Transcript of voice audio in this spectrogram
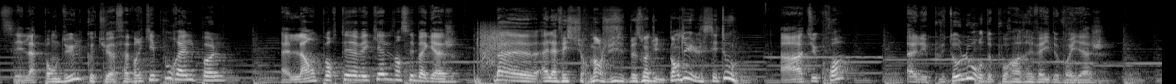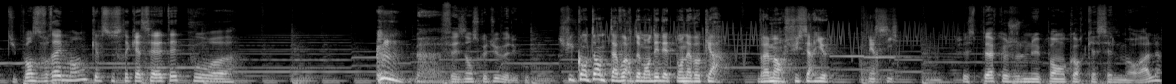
C'est la pendule que tu as fabriquée pour elle, Paul. Elle l'a emportée avec elle dans ses bagages. Bah, euh, elle avait sûrement juste besoin d'une pendule, c'est tout. Ah, tu crois? Elle est plutôt lourde pour un réveil de voyage. Tu penses vraiment qu'elle se serait cassée la tête pour... euh, bah, fais-en ce que tu veux du coup. Je suis content de t'avoir demandé d'être mon avocat. Vraiment, je suis sérieux. Merci. J'espère que je ne lui ai pas encore cassé le moral.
